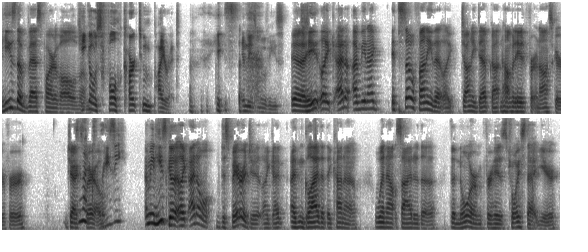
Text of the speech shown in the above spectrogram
he's the best part of all of them. he goes full cartoon pirate He's, in these movies. yeah, he like I don't. I mean, I. It's so funny that like Johnny Depp got nominated for an Oscar for Jack Isn't that Sparrow. crazy? I mean, he's good. Like I don't disparage it. Like I, I'm glad that they kind of went outside of the the norm for his choice that year,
